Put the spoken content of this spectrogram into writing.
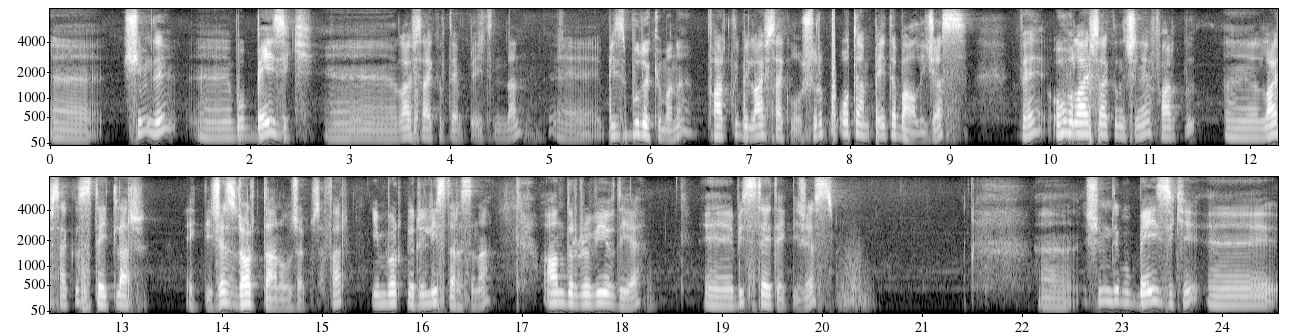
E, Şimdi e, bu basic e, life cycle template'inden e, biz bu dokümanı farklı bir life cycle oluşturup o template'e bağlayacağız. Ve o life cycle'ın içine farklı e, life cycle state'ler ekleyeceğiz. 4 tane olacak bu sefer. Inwork ve release arasına under review diye e, bir state ekleyeceğiz. E, şimdi bu basic'i e,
